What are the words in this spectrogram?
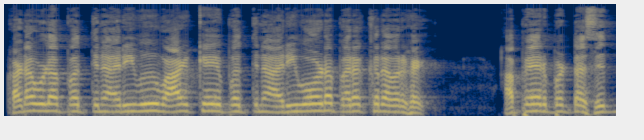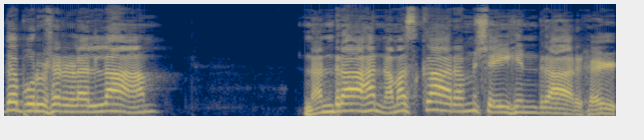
கடவுளை பத்தின அறிவு வாழ்க்கையை பற்றின அறிவோடு பிறக்கிறவர்கள். அப்பேற்பட்ட சித்த புருஷர்களெல்லாம் நன்றாக நமஸ்காரம் செய்கின்றார்கள்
